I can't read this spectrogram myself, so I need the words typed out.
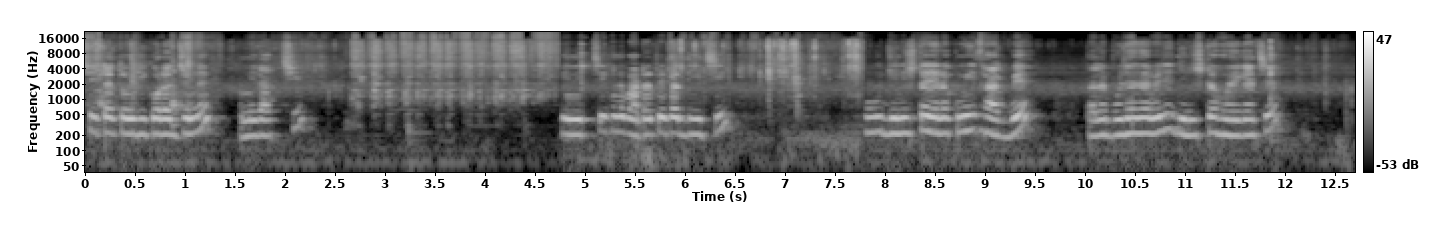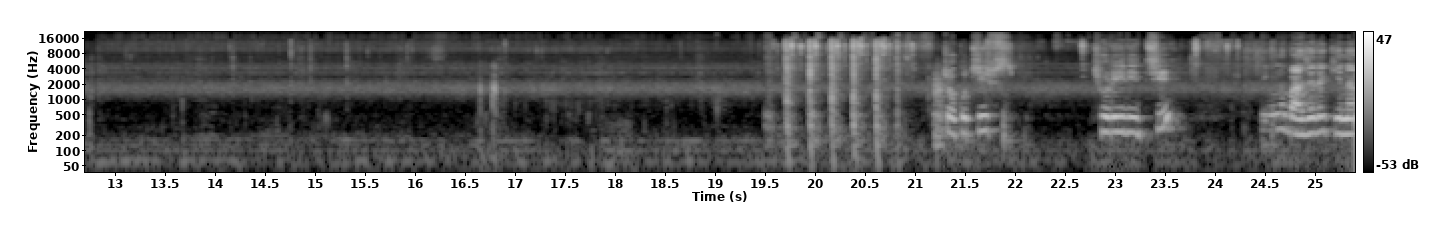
সেটা তৈরি করার জন্য আমি রাখছি। নিচ্ছি, এখানে বাটার পেপার দিয়েছি। পুরো জিনিসটা এরকমই থাকবে, তাহলে বোঝা যাবে যে জিনিসটা হয়ে গেছে। চকো চিপস ছড়িয়ে দিচ্ছি। এগুলো বাজারে কেনা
